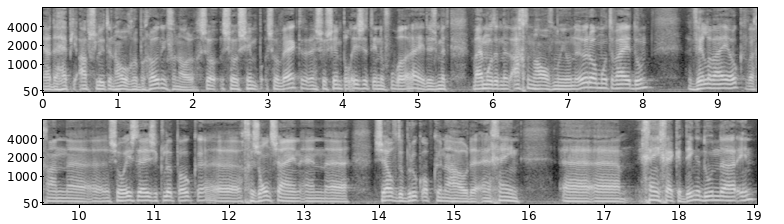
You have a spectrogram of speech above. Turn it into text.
Ja, daar heb je absoluut een hogere begroting voor nodig. Zo, zo, simpel, zo werkt het en zo simpel is het in de voetballerij. Dus met, wij moeten het met 8,5 miljoen euro moeten wij het doen. Willen wij ook. We gaan, eh, eh, zo is deze club ook. eh, gezond zijn en zelf de broek op kunnen houden. En geen, geen gekke dingen doen daarin.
